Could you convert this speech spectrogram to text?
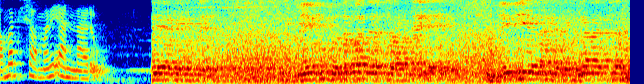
అమర్చామని అన్నారు. మేము కొత్త పద్ధతిలో అంటే అంటే ఇంటర్నేషనల్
